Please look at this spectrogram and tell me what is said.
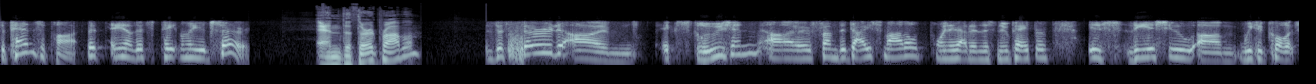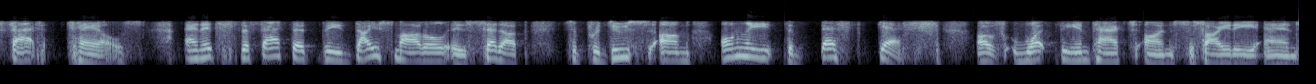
depends upon. But you know, that's patently absurd. And the third problem? The third um, exclusion uh, from the DICE model, pointed out in this new paper, is the issue, um, we could call it fat tails. And it's the fact that the DICE model is set up to produce um, only the best guess of what the impact on society and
